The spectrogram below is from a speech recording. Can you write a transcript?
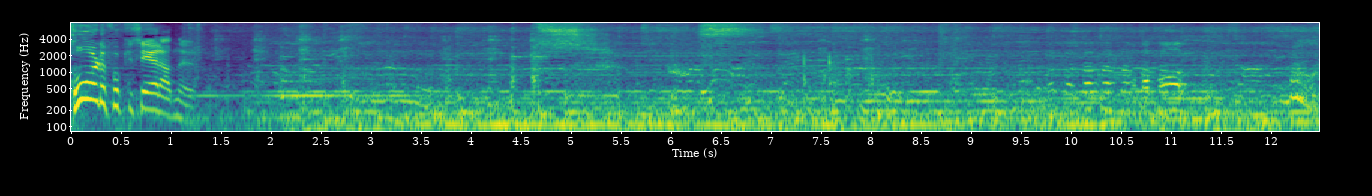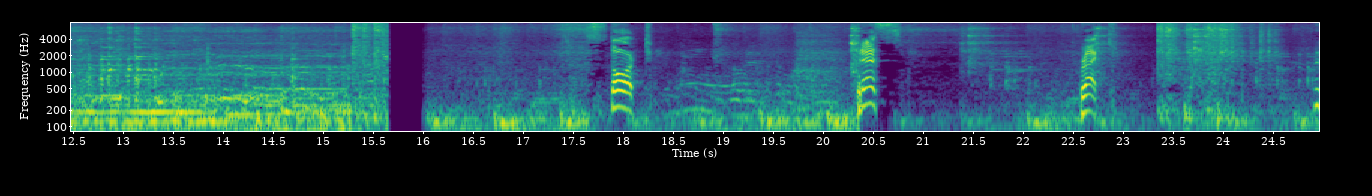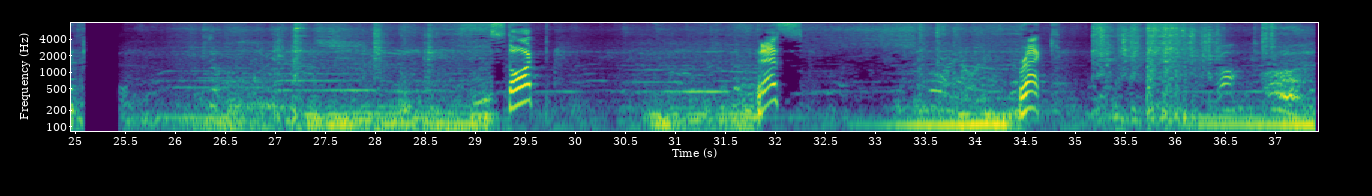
Hård och fokuserad nu. Hoppa på. Start. Press. Rack. Start. Press. Rack.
